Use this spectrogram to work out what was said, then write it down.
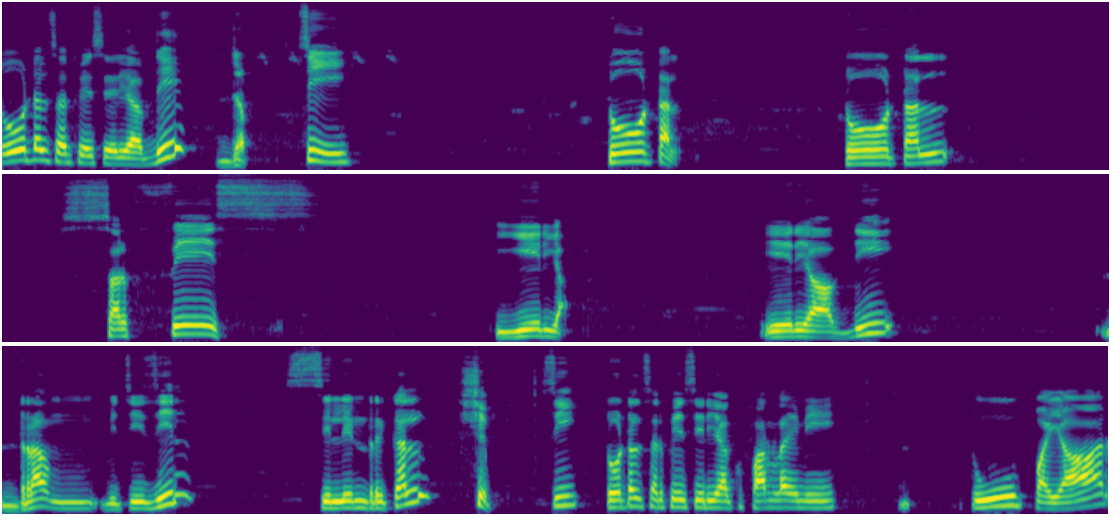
total surface area of the drum. See, total, total surface area. Area of the drum which is in cylindrical shape. See total surface ఏరియాకు ఫార్ములా ఏమి? Two pi r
